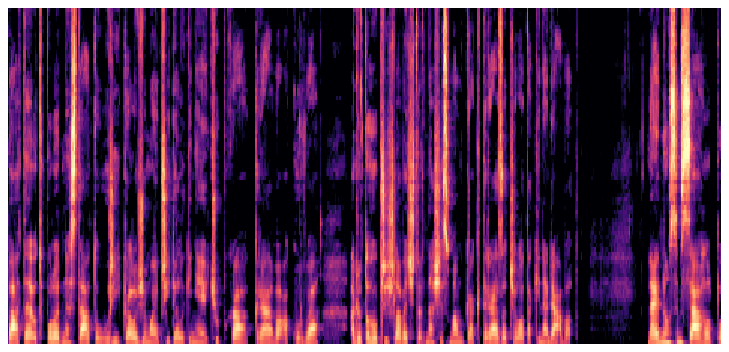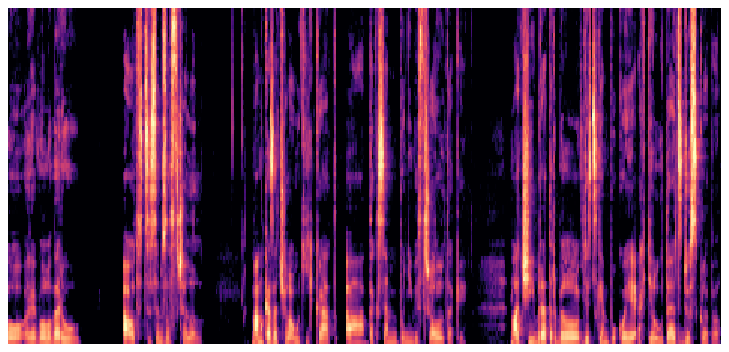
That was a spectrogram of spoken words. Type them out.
páté odpoledne s tátou, říkal, že moje přítelkyně je čupka, kráva a kurva a do toho přišla ve čtvrt naše mamka, která začala taky nadávat. Najednou jsem sáhl po revolveru a otce jsem zastřelil. Mamka začala utíkat a tak jsem po ní vystřelil taky. Mladší bratr byl v dětském pokoji a chtěl utéct do sklepa.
